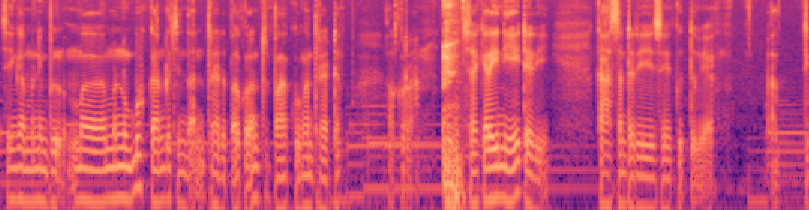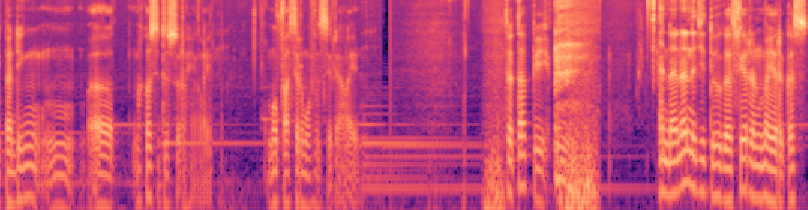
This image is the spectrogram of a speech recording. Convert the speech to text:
Sehingga menimbul, me, menumbuhkan kecintaan terhadap Al-Quran dan pengagungan terhadap Al-Quran. Saya kira ini dari kekhasan dari Sayyid Kutub ya. Dibanding uh, maqasid surah yang lain. Mufasir-mufasir yang lain tetapi أننا نجده كثيرا ما يركز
